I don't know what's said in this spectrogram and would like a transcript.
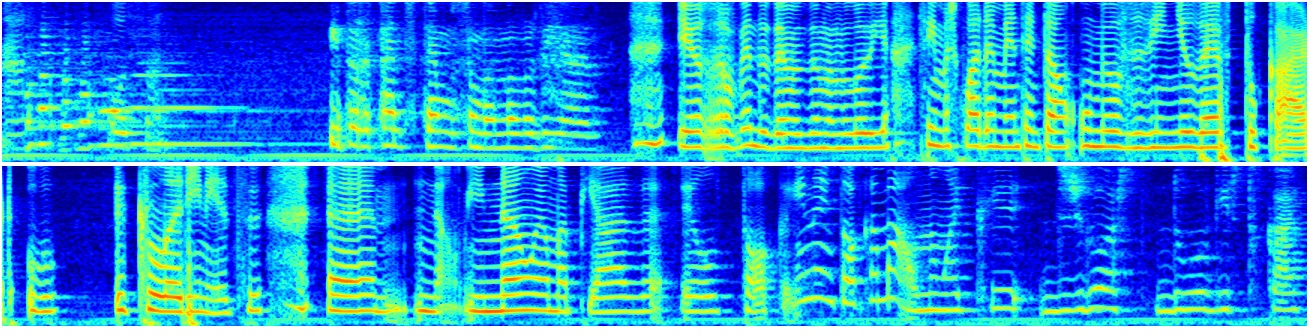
Ah, ouçam. E de repente temos uma melodia. E de repente temos uma melodia. Sim, mas claramente então o meu vizinho deve tocar o clarinete. Um, não, e não é uma piada, ele toca, e nem toca mal, não é que desgoste de ouvir tocar.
